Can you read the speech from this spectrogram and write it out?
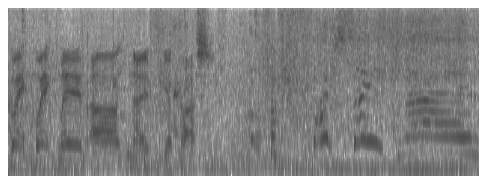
quick, quick, move. Oh, nope, you'll crush. For fuck's sake, man!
